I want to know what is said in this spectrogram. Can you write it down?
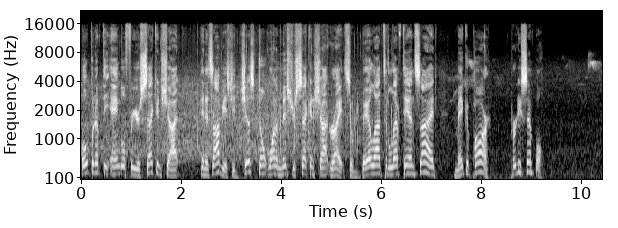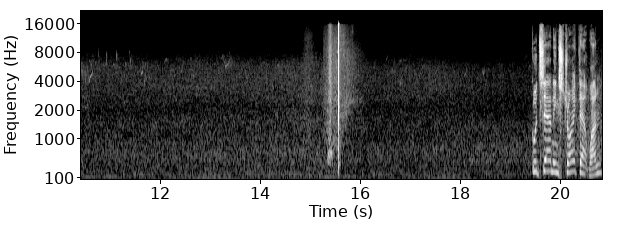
open up the angle for your second shot, and it's obvious you just don't want to miss your second shot right. So bail out to the left-hand side, make a par. Pretty simple. Good sounding strike, that one.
